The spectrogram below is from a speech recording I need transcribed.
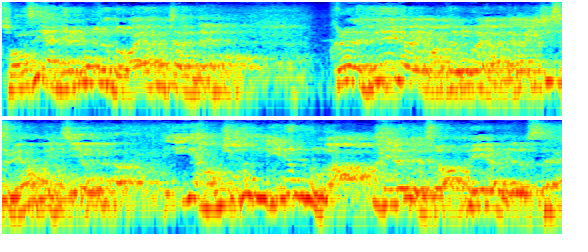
수강생이 한 10명 정도 와야 한자인데. 그래 회의감이 막 드는 거야. 내가 이 짓을 왜 하고 있지? 이게 하고 싶은 일이 이런 건가? 이러면서 회의감이 들었어요.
